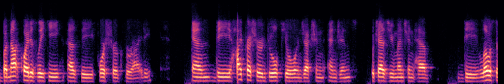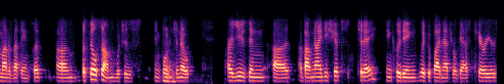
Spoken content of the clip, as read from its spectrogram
but not quite as leaky as the four-stroke variety. And the high-pressure dual-fuel injection engines, which, as you mentioned, have the lowest amount of methane slip, um, but still some, which is important mm-hmm. to note, are used in uh, about 90 ships today, including liquefied natural gas carriers,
